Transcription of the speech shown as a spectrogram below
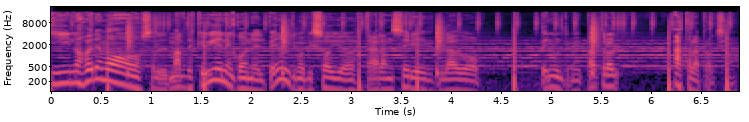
Y nos veremos el martes que viene con el penúltimo episodio de esta gran serie titulado Penúltimo Patrol. Hasta la próxima.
